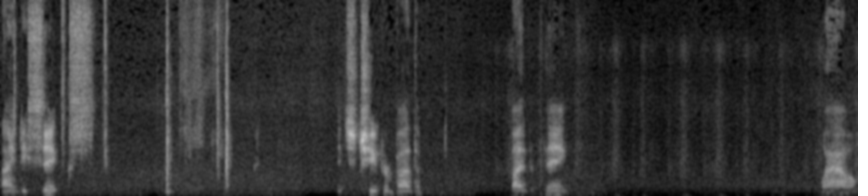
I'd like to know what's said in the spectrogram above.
96. It's cheaper by the by the thing. Wow.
